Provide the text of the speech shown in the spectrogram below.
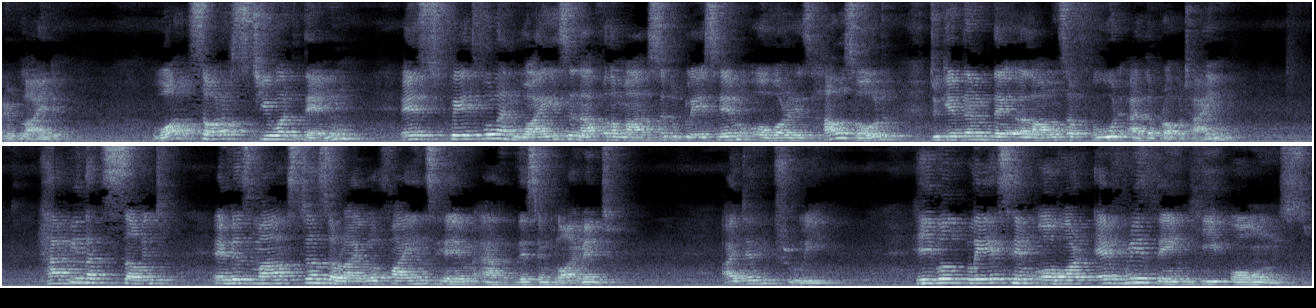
replied, What sort of steward then is faithful and wise enough for the master to place him over his household to give them their allowance of food at the proper time? Happy that servant if his master's arrival finds him at this employment. I tell you truly, he will place him over everything he owns.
